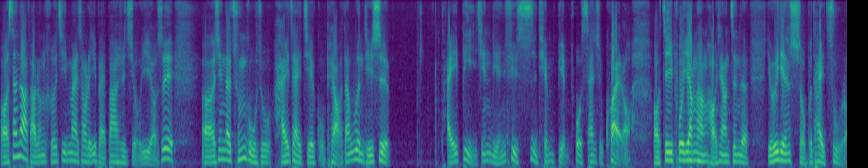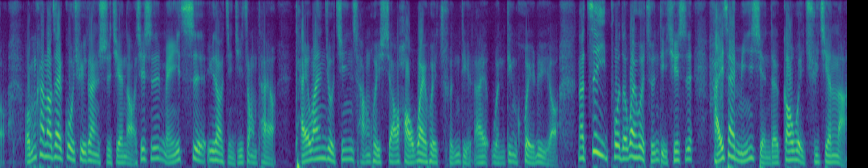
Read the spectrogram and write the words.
哦，三大法人合计卖超了一百八十九亿哦，所以呃，现在纯股族还在接股票，但问题是。台币已经连续四天贬破三十块了哦，这一波央行好像真的有一点守不太住了。我们看到，在过去一段时间呢，其实每一次遇到紧急状态啊，台湾就经常会消耗外汇存底来稳定汇率哦。那这一波的外汇存底其实还在明显的高位区间啦，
